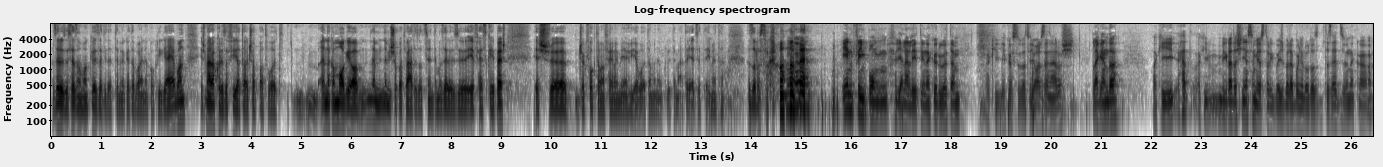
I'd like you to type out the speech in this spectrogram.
az előző szezonban közvetítettem őket a bajnokok ligájában, és már akkor ez a fiatal csapat volt. Ennek a magja nem, nem is sokat változott szerintem az előző évhez képest, és csak fogtam a fejem, hogy milyen hülye voltam, hogy nem küldtem át a jegyzeteimet az oroszokról. Én Frimpong jelenlétének örültem, aki ugye köztudott, hogy arzenáros legenda aki, hát, aki még ráadásul ilyen személyes sztorikba is belebonyolódott az edzőnek, a,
